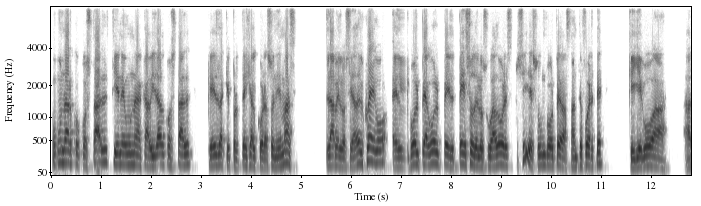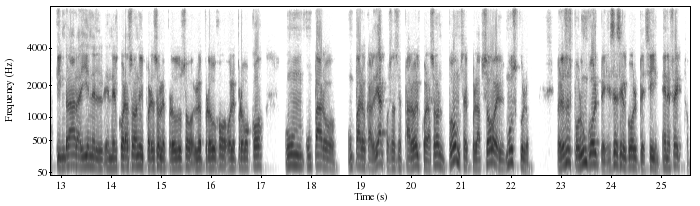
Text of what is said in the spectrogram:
un arco costal, tiene una cavidad costal que es la que protege al corazón y demás. La velocidad del juego, el golpe a golpe, el peso de los jugadores, pues sí, es un golpe bastante fuerte que llegó a, a timbrar ahí en el, en el corazón y por eso le, produjo, le produjo o le provocó un, un, paro, un paro cardíaco, o sea, se paró el corazón, ¡pum!, se colapsó el músculo. Pero eso es por un golpe, ese es el golpe, sí, en efecto.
